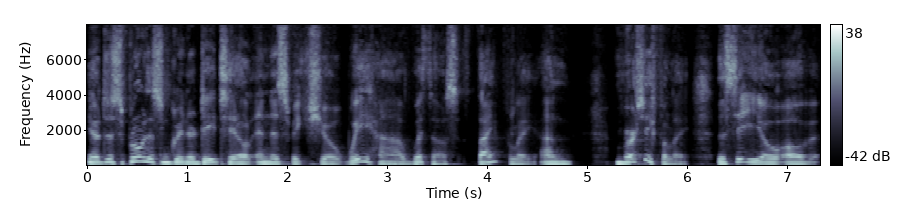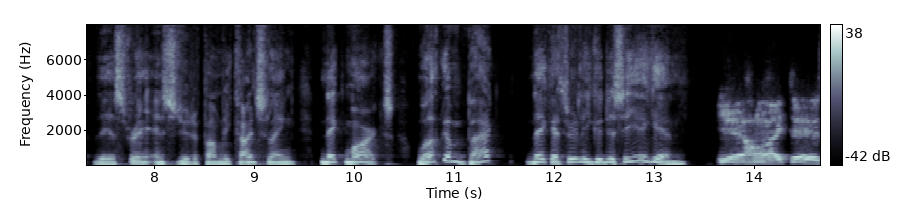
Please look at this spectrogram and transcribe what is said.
You know, to explore this in greater detail in this week's show, we have with us, thankfully, and mercifully, the CEO of the Australian Institute of Family Counselling, Nick Marks. Welcome back, Nick. It's really good to see you again. Yeah, hi Des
